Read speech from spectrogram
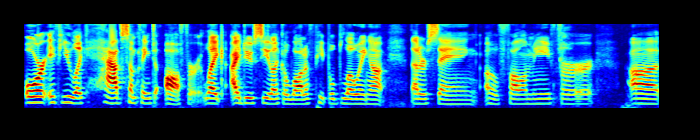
Or if you like have something to offer. Like I do see like a lot of people blowing up that are saying, "Oh, follow me for uh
